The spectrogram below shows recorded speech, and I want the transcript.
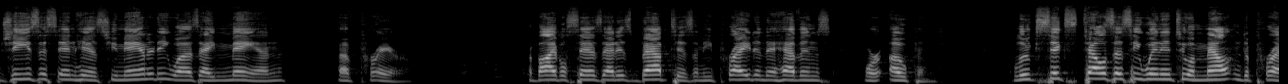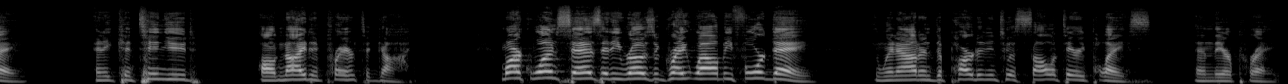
Jesus, in his humanity, was a man of prayer. The Bible says that his baptism, he prayed and the heavens were opened. Luke 6 tells us he went into a mountain to pray and he continued all night in prayer to God. Mark 1 says that he rose a great while before day. He went out and departed into a solitary place and there prayed.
